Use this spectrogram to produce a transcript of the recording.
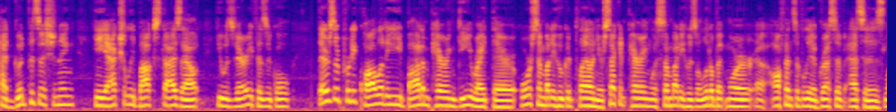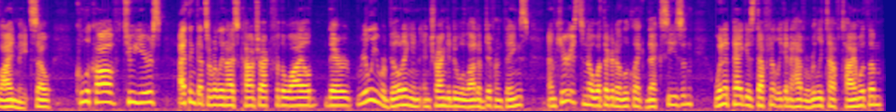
had good positioning. He actually boxed guys out. He was very physical. There's a pretty quality bottom pairing D right there, or somebody who could play on your second pairing with somebody who's a little bit more uh, offensively aggressive as his line mate. So Kulikov, two years. I think that's a really nice contract for the Wild. They're really rebuilding and, and, trying to do a lot of different things. I'm curious to know what they're going to look like next season. Winnipeg is definitely going to have a really tough time with them,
